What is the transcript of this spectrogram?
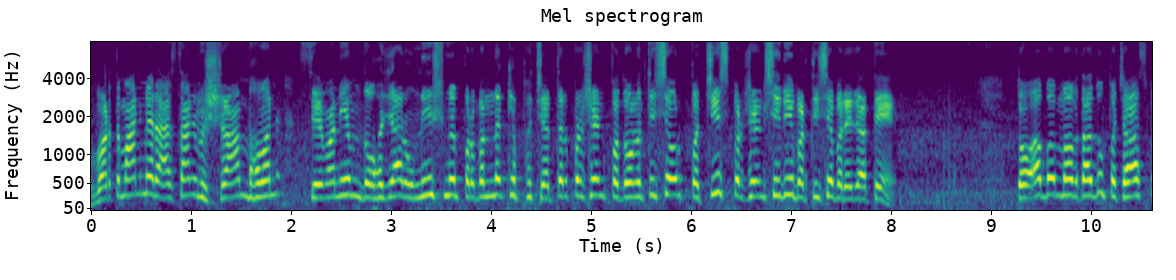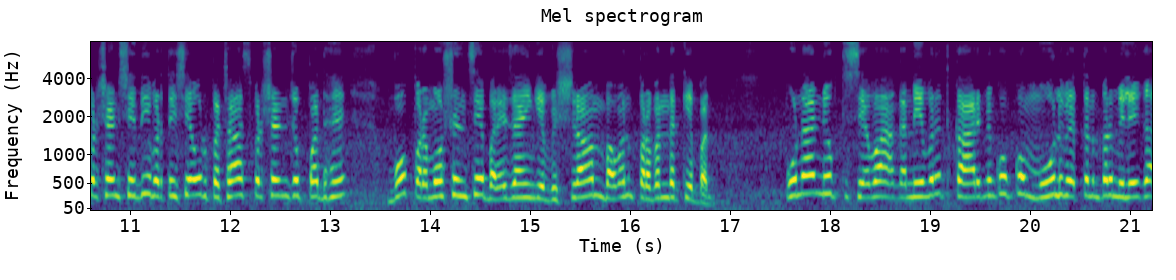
वर्तमान में राजस्थान विश्राम भवन सेवा नियम 2019 में प्रबंधक के 75 परसेंट पदोन्नति से और 25 परसेंट सीधी भर्ती से भरे जाते हैं। तो अब मैं बता दूँ 50 परसेंट सीधी भर्ती से और 50 परसेंट जो पद हैं, वो प्रमोशन से भरे जाएँगे। विश्राम भवन प्रबंधक के पद। पुनर्नियुक्त सेवा निवृत्त कार्मिकों को मूल वेतन पर मिलेगा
